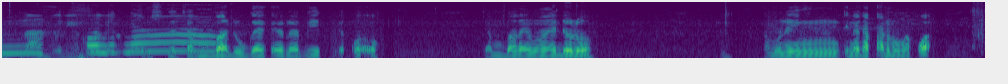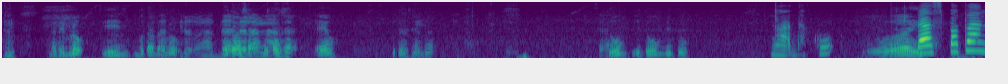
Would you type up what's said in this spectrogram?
Ulaan ko niya. Kulit na. Tapos na chamba, dugay kayo na beat. Ako, oh. Chamba kayo mga idol, oh. Amo na yung kinadakaan mo nga kuha. Hmm. Sorry bro, eh, butang na bro. Butang sa, butang sa. Ayaw. Butang sa. sa. Itug, itug dito. Nga dako. Uy. Last papang.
